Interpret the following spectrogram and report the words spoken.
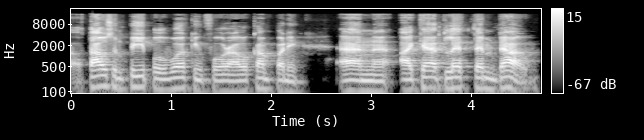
a thousand people working for our company and uh, i can't let them down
